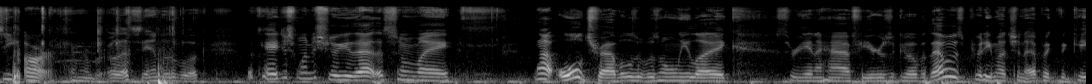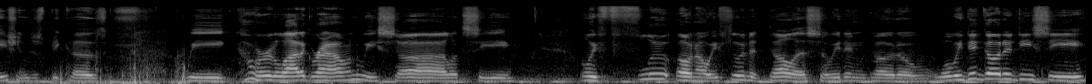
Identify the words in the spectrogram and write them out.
CR. I remember. Oh, that's the end of the book. Okay, I just wanted to show you that. That's some of my not old travels. It was only like three and a half years ago, but that was pretty much an epic vacation just because we covered a lot of ground. We saw, let's see, we flew. Oh no, we flew into Dulles, so we didn't go to. Well, we did go to D.C.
